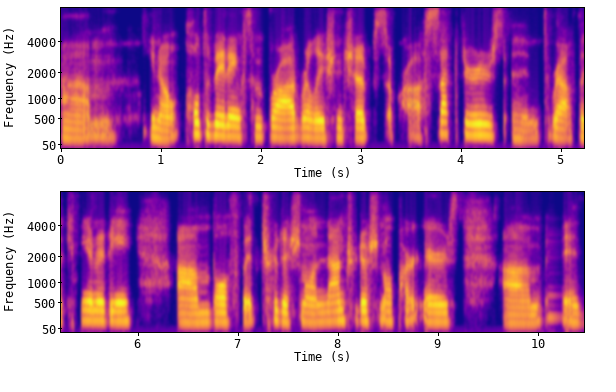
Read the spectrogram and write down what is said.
um, you know, cultivating some broad relationships across sectors and throughout the community, um, both with traditional and non-traditional partners um, in,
